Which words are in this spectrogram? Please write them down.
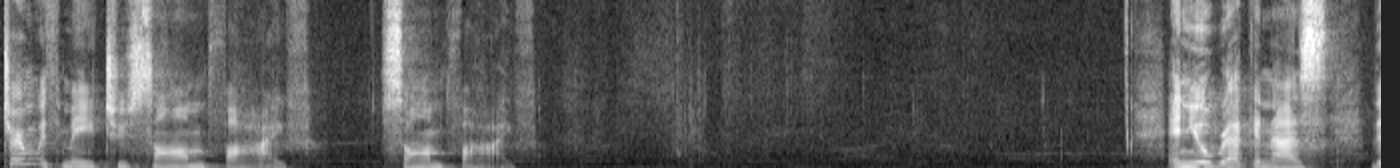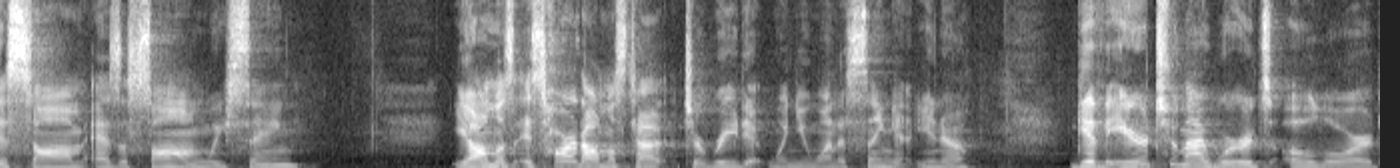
Turn with me to Psalm 5. Psalm 5. And you'll recognize this psalm as a song we sing. You almost it's hard almost to, to read it when you want to sing it, you know. Give ear to my words, O Lord.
